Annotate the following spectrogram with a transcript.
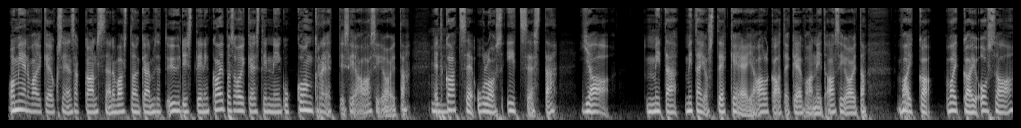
omien vaikeuksiensa kanssa ja ne vastoinkäymiset yhdisti, niin kaipas oikeasti niin kuin konkreettisia asioita. Mm-hmm. Että katse ulos itsestä ja mitä, mitä jos tekee ja alkaa tekemään vaan niitä asioita, vaikka, vaikka ei osaa.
